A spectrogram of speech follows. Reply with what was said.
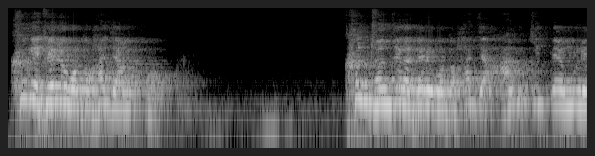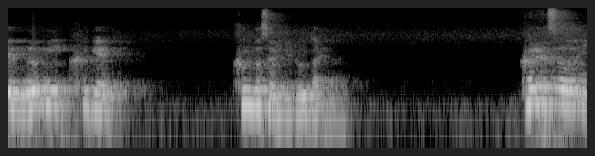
크게 되려고도 하지 않고 큰 존재가 되려고도 하지 않기 때문에 능히 크게 큰 것을 이룬다. 그래서 이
